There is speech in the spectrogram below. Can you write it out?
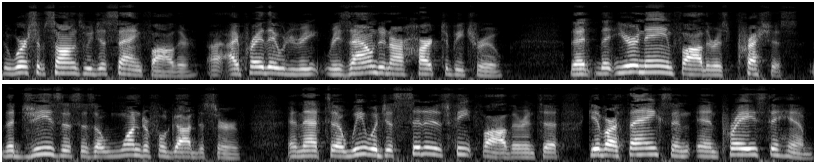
The worship songs we just sang, Father, I pray they would re- resound in our heart to be true. That, that your name, Father, is precious. That Jesus is a wonderful God to serve. And that uh, we would just sit at his feet, Father, and to give our thanks and, and praise to him.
